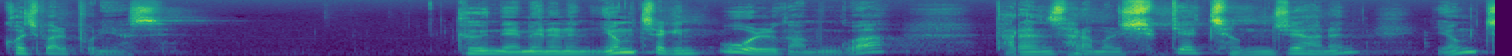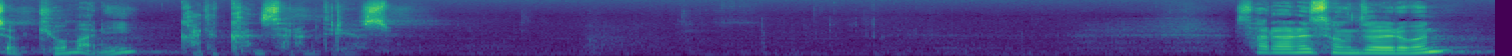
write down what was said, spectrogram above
고집할 뿐이었어요. 그 내면에는 영적인 우월감과 다른 사람을 쉽게 정죄하는 영적 교만이 가득한 사람들이었습니다. 사랑하는 성도 여러분,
